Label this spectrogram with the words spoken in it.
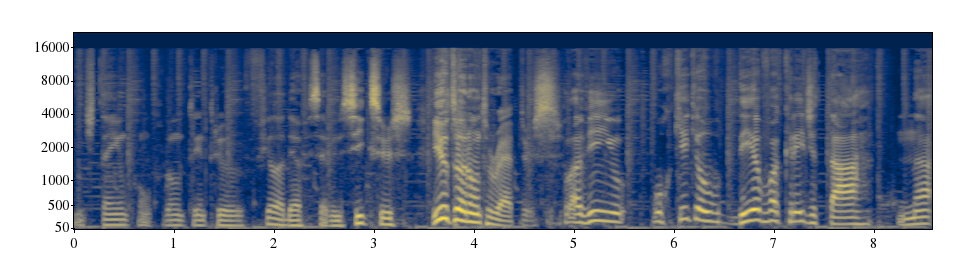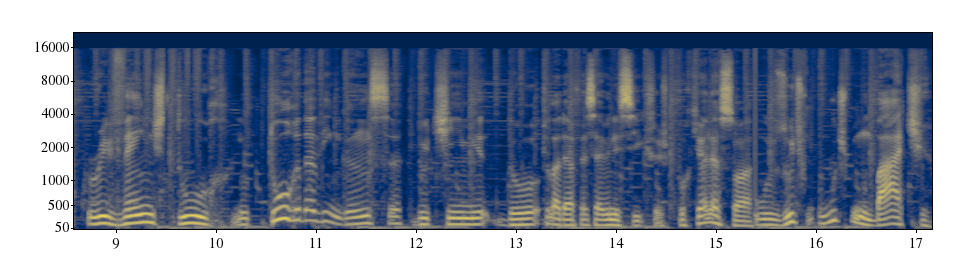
A gente tem um confronto entre o Philadelphia 76ers e o Toronto Raptors. Flavinho, por que, que eu devo acreditar na Revenge Tour, no Tour da Vingança do time do Philadelphia 76ers. Porque olha só, os últimos, o último embate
